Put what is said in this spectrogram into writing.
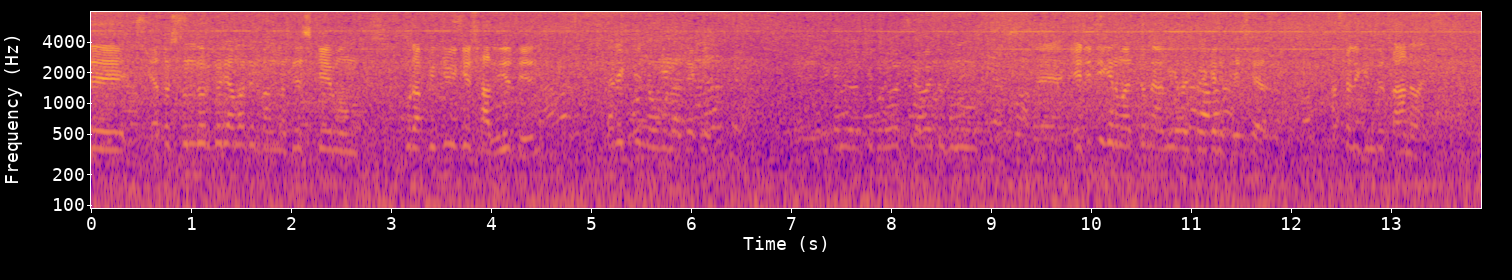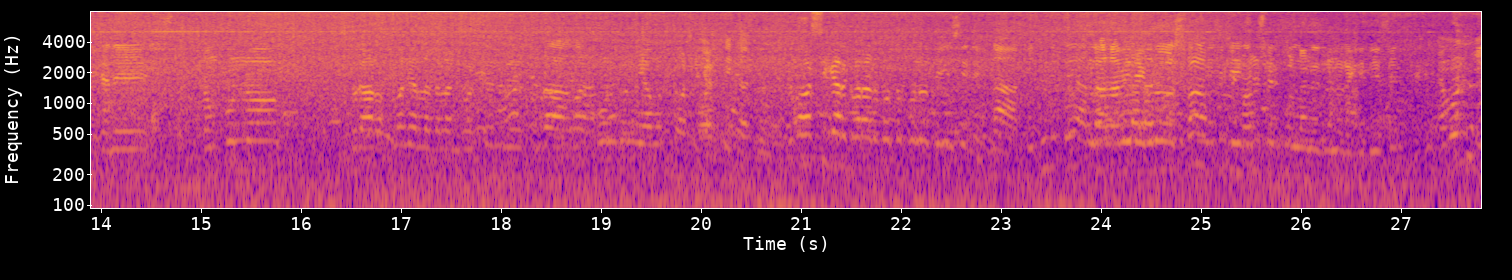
যে এত সুন্দর করে আমাদের বাংলাদেশকে এবং পুরা পৃথিবীকে সাজিয়েছেন তার একটি নমুনা দেখেন। এখানে হচ্ছে কোনো হচ্ছে হয়তো কোনো এডিটিংয়ের মাধ্যমে আমি হয়তো এখানে ভেসে আছি। আসলে কিন্তু তা নয়। এখানে সম্পূর্ণ তোরা রহমানি আল্লাহ তালা বলছেন যে তোরা আমার কোন কোন নিয়ামতকে অস্বীকার অস্বীকার অস্বীকার করার মতো কোনো জিনিসই নেই। না পৃথিবীতে আল্লাহ আলমিন এগুলো সব মানুষের কল্যাণের জন্য রেখে দিয়েছেন। এমনকি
